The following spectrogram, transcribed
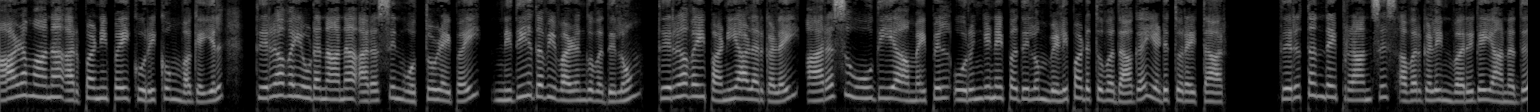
ஆழமான அர்ப்பணிப்பை குறிக்கும் வகையில் திறவையுடனான அரசின் ஒத்துழைப்பை நிதியுதவி வழங்குவதிலும் திறவை பணியாளர்களை அரசு ஊதிய அமைப்பில் ஒருங்கிணைப்பதிலும் வெளிப்படுத்துவதாக எடுத்துரைத்தார். திருத்தந்தை பிரான்சிஸ் அவர்களின் வருகையானது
